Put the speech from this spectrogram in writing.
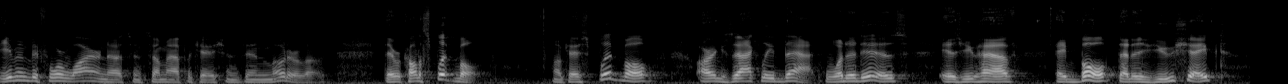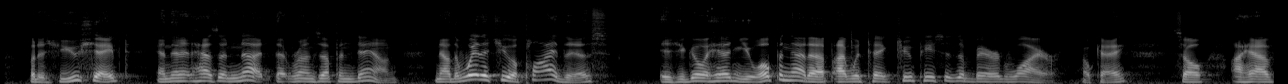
even before wire nuts in some applications in motor lugs. They were called a split bolt. Okay, split bolts are exactly that. What it is, is you have a bolt that is U-shaped, but it's U-shaped, and then it has a nut that runs up and down. Now the way that you apply this is you go ahead and you open that up. I would take two pieces of bared wire, okay? So I have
